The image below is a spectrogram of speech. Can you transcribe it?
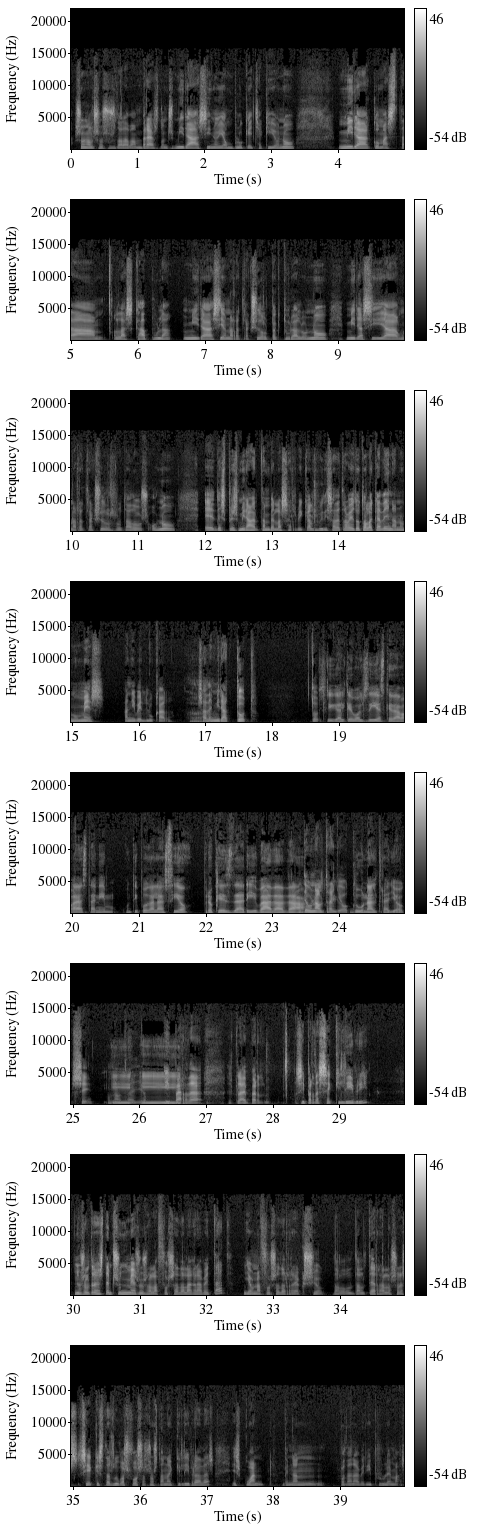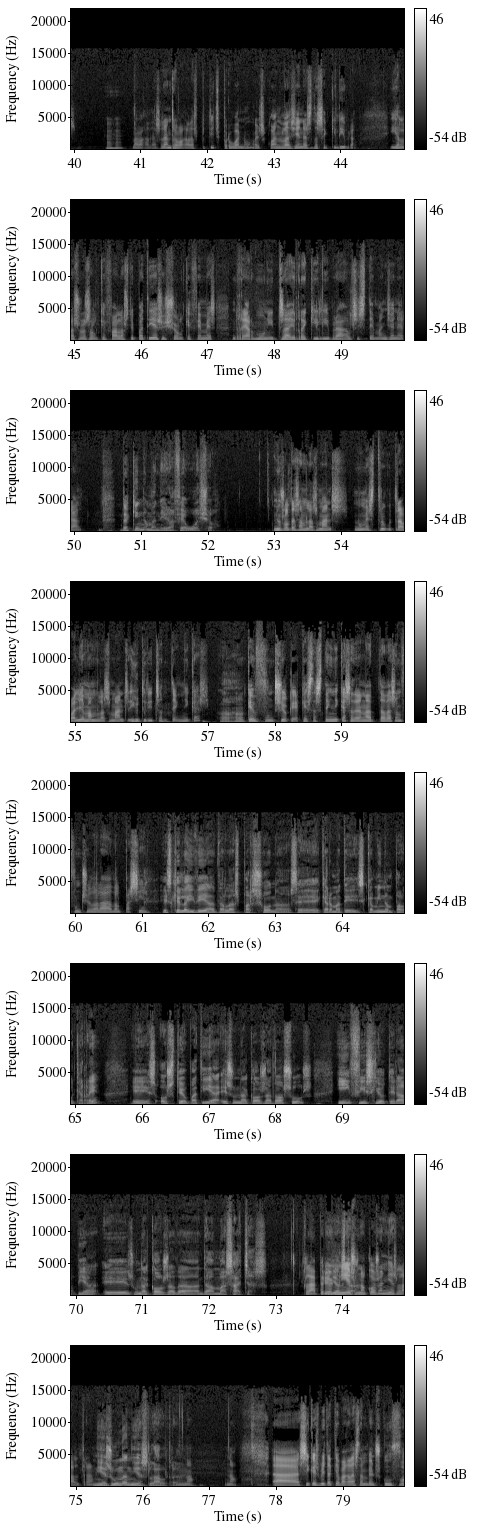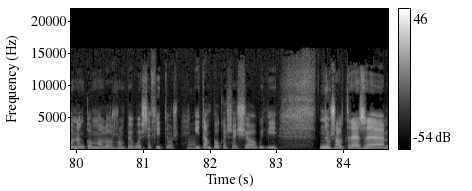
són els ossos de l'avantbraç, doncs mirar si no hi ha un bloqueig aquí o no, mirar com està l'escàpula, mirar si hi ha una retracció del pectoral o no, mirar si hi ha una retracció dels rotadors o no, eh, després mirar també les cervicals, vull dir, s'ha de treballar tota la cadena, no només a nivell local. Ah. S'ha de mirar tot, tot. O sigui, el que vols dir és que de vegades tenim un tipus de lesió, però que és derivada de D'un altre lloc. d'un altre lloc. Sí, un I- altre lloc. i- I, per, de, clar, per, si per desequilibri, nosaltres estem sotmesos a la força de la gravetat i a una força de reacció del, del terra. Aleshores, si aquestes dues forces no estan equilibrades, és quan venen, poden haver-hi problemes. Uh -huh. A vegades grans, a vegades petits, però bueno, és quan la gent es desequilibra. I aleshores el que fa l'osteopatia és això, el que fem és reharmonitzar i reequilibrar el sistema en general. De quina manera feu això? Nosaltres amb les mans, només treballem amb les mans i utilitzen tècniques uh -huh. que en funció que aquestes tècniques seran adaptades en funció de la, del pacient. És que la idea de les persones eh, que ara mateix caminen pel carrer és osteopatia és una cosa d'ossos i fisioteràpia és una cosa de, de massatges. Clar, però ja ni està. és una cosa ni és l'altra. Ni és una ni és l'altra. No. No. Uh, sí que és veritat que a vegades també ens confonen com a los rompehuesecitos, Ah. i tampoc és això. Vull dir, nosaltres, eh,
